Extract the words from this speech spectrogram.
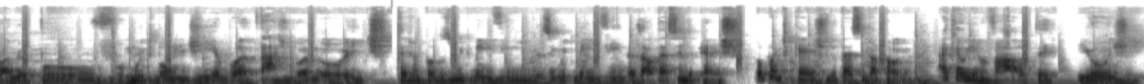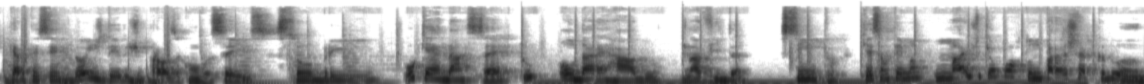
Fala, meu povo! Muito bom dia, boa tarde, boa noite. Sejam todos muito bem-vindos e muito bem-vindas ao Tecendo Cash, o podcast do Tecendo da Toga. Aqui é o Ian Walter e hoje quero tecer dois dedos de prosa com vocês sobre o que é dar certo ou dar errado na vida. Sinto que esse é um tema mais do que oportuno para esta época do ano.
